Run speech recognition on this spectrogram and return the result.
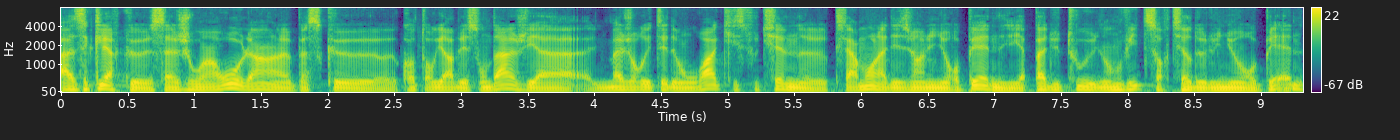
Ah, c'est clair que ça joue un rôle, hein, parce que euh, quand on regarde les sondages, il y a une majorité de Hongrois qui soutiennent euh, clairement l'adhésion à l'Union européenne. Il n'y a pas du tout une envie de sortir de l'Union européenne,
